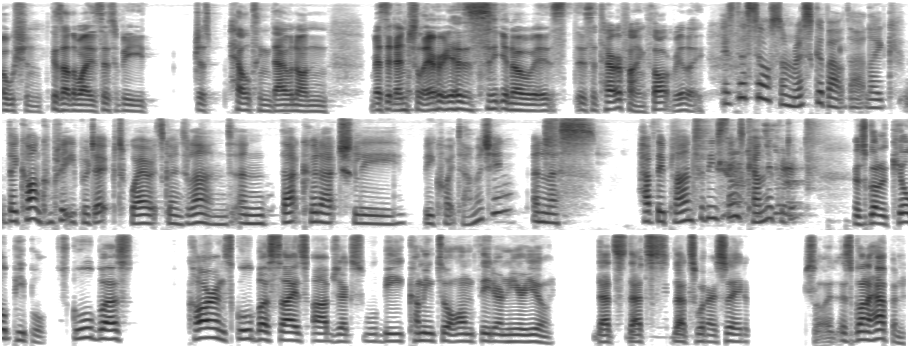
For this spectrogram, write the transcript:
ocean because otherwise this would be just pelting down on residential areas, you know, it's it's a terrifying thought, really. Is there still some risk about that? Like they can't completely predict where it's going to land, and that could actually be quite damaging unless have they planned for these yeah, things? Can they gonna, predict? It's going to kill people. School bus, car, and school bus size objects will be coming to a home theater near you. That's that's that's what I say. So it's going to happen.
